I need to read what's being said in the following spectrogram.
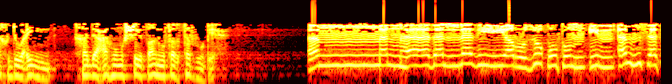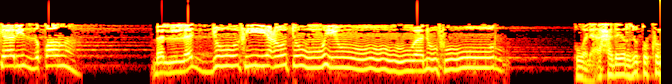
مخدوعين. خدعهم الشيطان فاغتروا به. أمن هذا الذي يرزقكم إن أمسك رزقه بل لجوا في عتو ونفور ولا أحد يرزقكم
